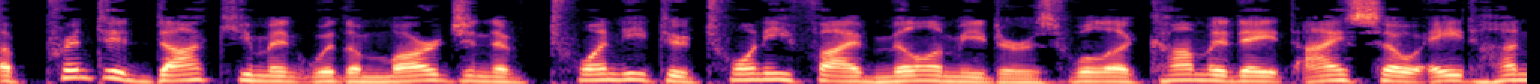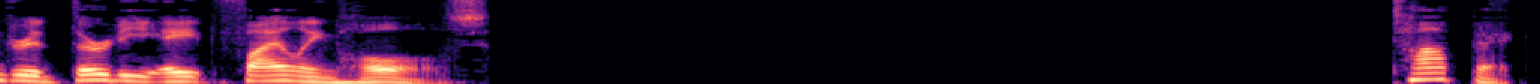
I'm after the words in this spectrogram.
A printed document with a margin of 20 to 25 mm will accommodate ISO 838 filing holes. Topic:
